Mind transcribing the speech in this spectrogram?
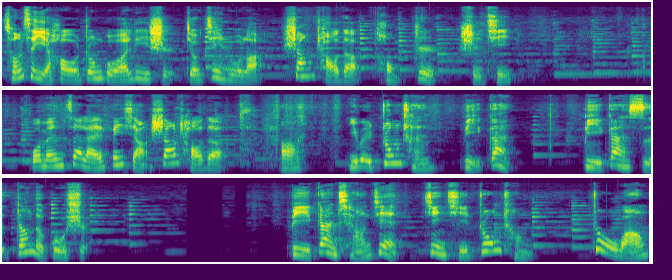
从此以后，中国历史就进入了商朝的统治时期。我们再来分享商朝的啊一位忠臣比干，比干死征的故事。比干强健，尽其忠诚。纣王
